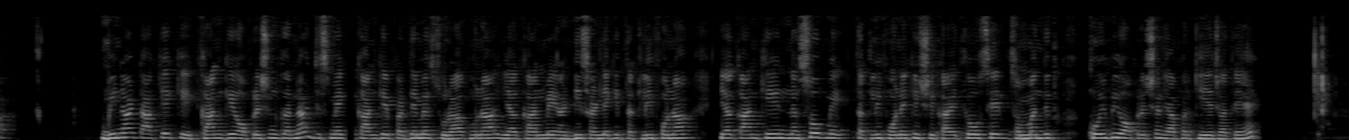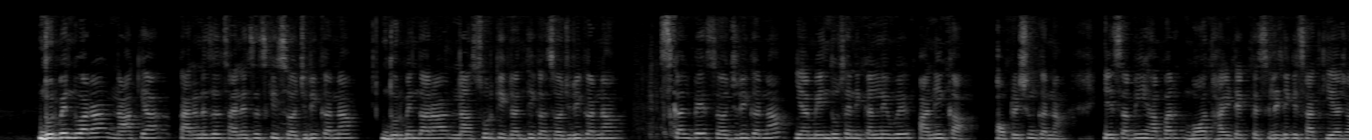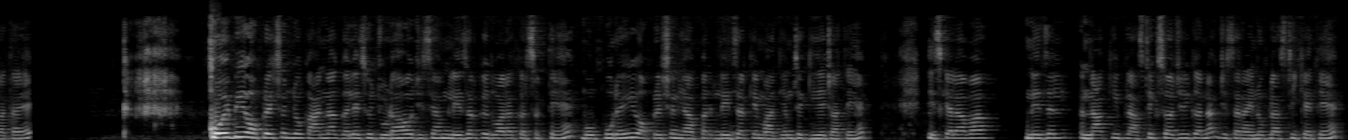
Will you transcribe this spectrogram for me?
बिना टाके के कान के ऑपरेशन करना, जिसमें कान के पर्दे में सुराख होना, या कान में हड्डी सड़ने की तकलीफ़ होना, या कान के नसों में तकलीफ़ होने की शिकायतों से संबंधित कोई भी ऑपरेशन यहाँ पर किए जाते हैं। दूरबीन द्वारा नाक या पैरानेजल साइनेसिस की सर्जरी करना, दूरबीन द्वारा नासुर की ग्रंथि का सर्जरी करना स्कल बेस सर्जरी करना, या मेंदू से निकलने हुए पानी का ऑपरेशन करना, ये सभी यहाँ पर बहुत हाईटेक फैसिलिटी के साथ किया जाता है। कोई भी ऑपरेशन जो कान ना गले से जुड़ा हो, जिसे हम लेजर के द्वारा कर सकते हैं, वो पूरे ही ऑपरेशन यहाँ पर लेजर के माध्यम से किए जाते हैं। इसके अलावा नेजल नाक की प्लास्टिक सर्जरी करना, जिसे राइनोप्लास्टिक कहते हैं।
